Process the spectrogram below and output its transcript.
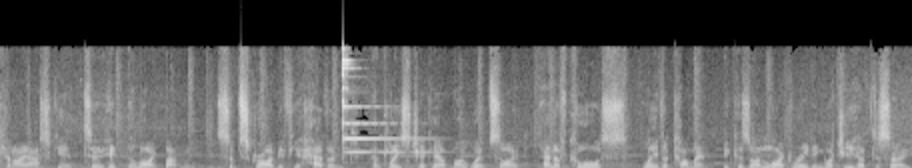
can I ask you to hit the like button, subscribe if you haven't, and please check out my website. And of course, leave a comment because I like reading what you have to say.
